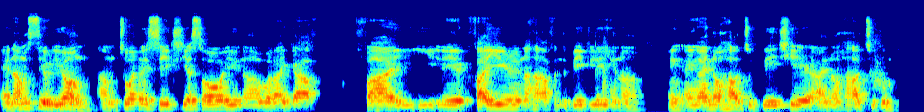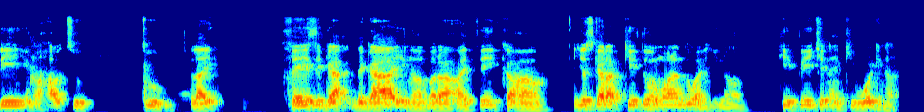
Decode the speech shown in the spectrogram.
And I'm still young. I'm 26 years old, you know, but I got five year, five year and a half in the big league, you know and, and I know how to pitch here. I know how to compete. You know how to to like face the guy, the guy. You know, but uh, I think um, you just gotta keep doing what I'm doing. You know, keep pitching and keep working hard.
